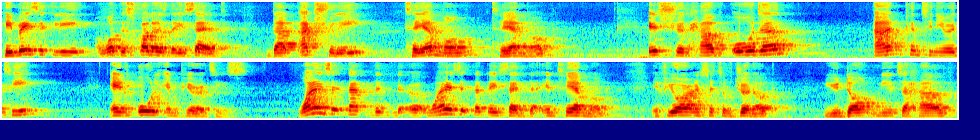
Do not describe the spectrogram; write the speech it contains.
He basically, what the scholars they said, that actually tayammum, tayammum, it should have order and continuity in all impurities. Why is it that, uh, why is it that they said that in tayammum, if you are in a state of junub, you don't need to have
